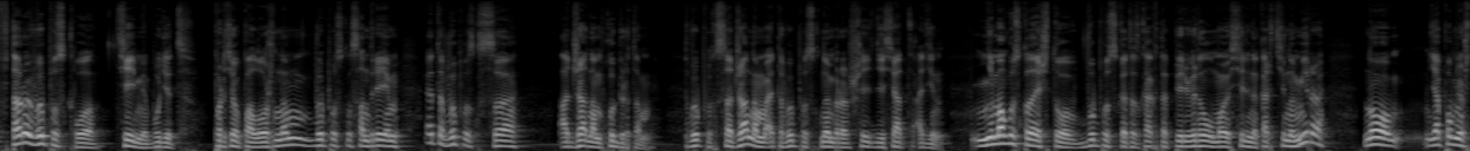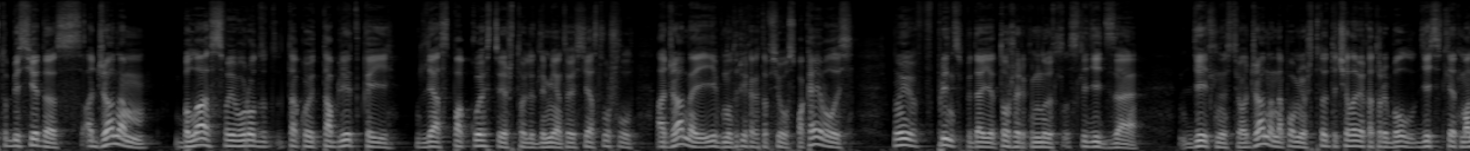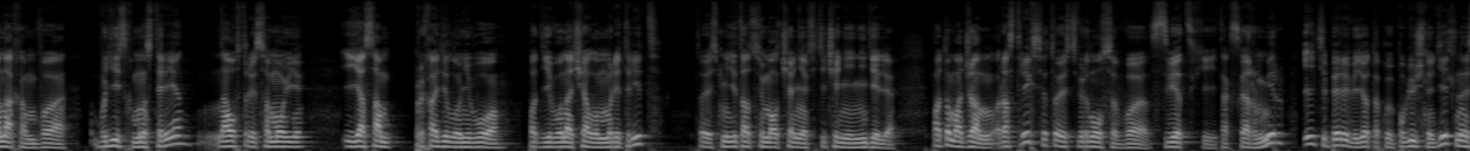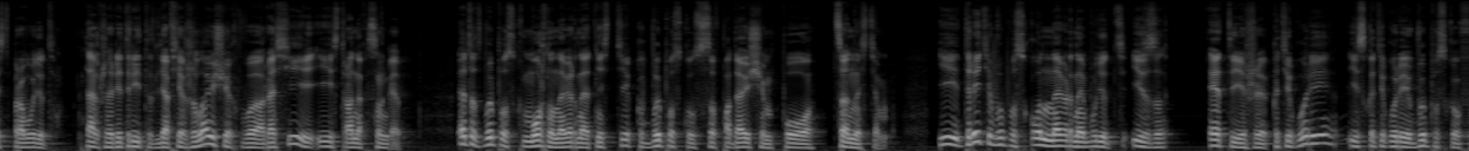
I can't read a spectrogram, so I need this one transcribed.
Второй выпуск по теме будет противоположным выпуску с Андреем. Это выпуск с Аджаном Хубертом. Выпуск с Аджаном – это выпуск номер 61. Не могу сказать, что выпуск этот как-то перевернул мою сильно картину мира, но я помню, что беседа с Аджаном была своего рода такой таблеткой для спокойствия, что ли, для меня. То есть я слушал Аджана, и внутри как-то все успокаивалось. Ну и, в принципе, да, я тоже рекомендую следить за деятельностью Аджана. Напомню, что это человек, который был 10 лет монахом в буддийском монастыре на острове Самуи. И я сам проходил у него под его началом ретрит, то есть медитацию молчания в течение недели. Потом Аджан растригся, то есть вернулся в светский, так скажем, мир, и теперь ведет такую публичную деятельность, проводит также ретриты для всех желающих в России и странах СНГ. Этот выпуск можно, наверное, отнести к выпуску с совпадающим по ценностям. И третий выпуск, он, наверное, будет из этой же категории, из категории выпусков,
